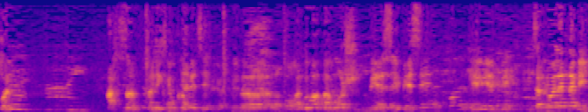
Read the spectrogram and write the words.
બોલ. આસન તને કેવું ખબર છે? અદુઆ તગોશ બેસે બેસે એ એ સલ્લુ અલા નબી.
